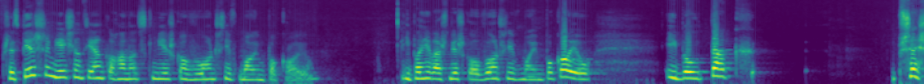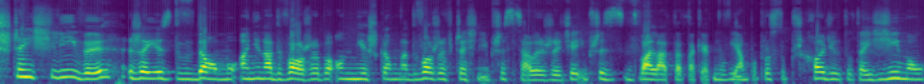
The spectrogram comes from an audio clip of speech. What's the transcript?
Przez pierwszy miesiąc Jan Kochanowski mieszkał wyłącznie w moim pokoju. I ponieważ mieszkał wyłącznie w moim pokoju i był tak przeszczęśliwy, że jest w domu, a nie na dworze, bo on mieszkał na dworze wcześniej przez całe życie i przez dwa lata, tak jak mówiłam, po prostu przychodził tutaj zimą.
